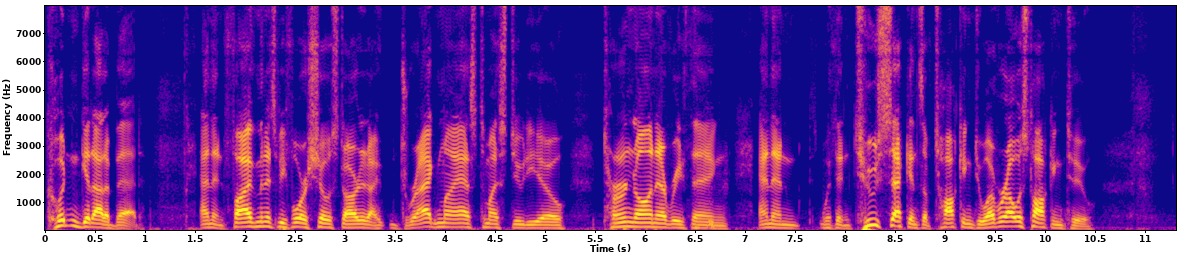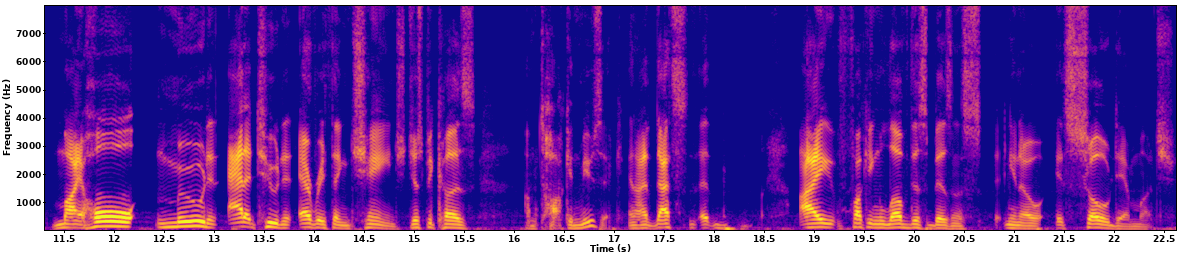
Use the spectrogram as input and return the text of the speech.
couldn't get out of bed. And then five minutes before a show started, I dragged my ass to my studio, turned on everything, and then within two seconds of talking to whoever I was talking to, my whole mood and attitude and everything changed just because I'm talking music, and I that's uh, I fucking love this business. You know, it's so damn much.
